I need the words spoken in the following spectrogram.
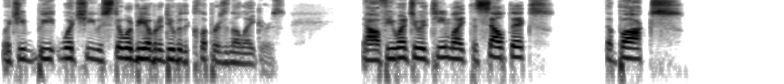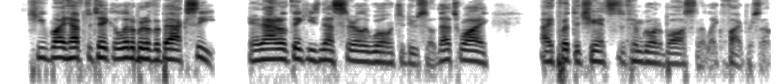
which he be which he still would be able to do with the Clippers and the Lakers. Now, if he went to a team like the Celtics, the Bucks, he might have to take a little bit of a back seat, and I don't think he's necessarily willing to do so. That's why I put the chances of him going to Boston at like five percent.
